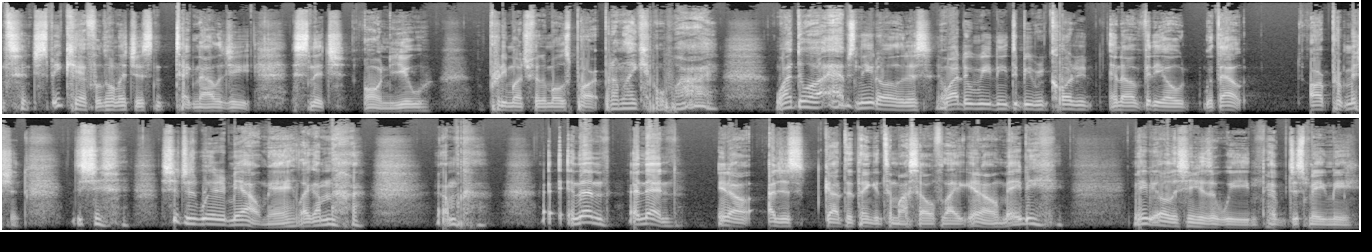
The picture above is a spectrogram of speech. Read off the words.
just be careful. Don't let your technology snitch on you pretty much for the most part. But I'm like, why? Why do our apps need all of this? Why do we need to be recorded in a video without our permission? This shit, shit just weirded me out, man. Like I'm not, I'm, and then and then you know I just got to thinking to myself, like you know maybe maybe all this shit a weed have just made me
